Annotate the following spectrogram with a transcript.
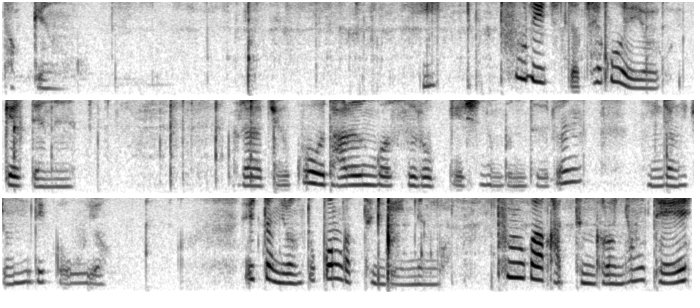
닦이는 거. 이 풀이 진짜 최고예요. 으깰 때는. 그래가지고 다른 것으로 깨시는 분들은 굉장히 좀 힘들 거고요. 일단 이런 뚜껑 같은 게 있는 거. 풀과 같은 그런 형태의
